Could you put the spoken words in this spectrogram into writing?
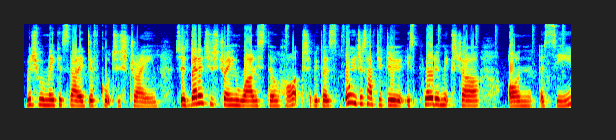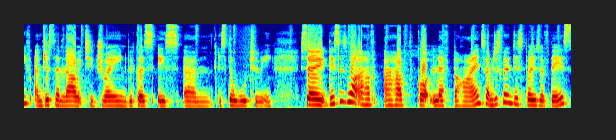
which will make it slightly difficult to strain. So it's better to strain while it's still hot because all you just have to do is pour the mixture on a sieve and just allow it to drain because it's um it's still watery. So this is what i have i have got left behind. So i'm just going to dispose of this.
